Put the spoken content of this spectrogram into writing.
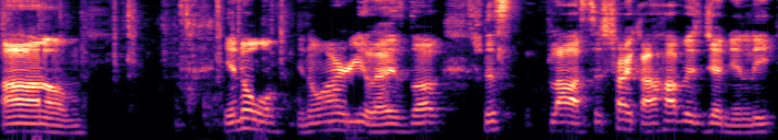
Um, you know, you know, I realized dog, this blast striker I have is genuinely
